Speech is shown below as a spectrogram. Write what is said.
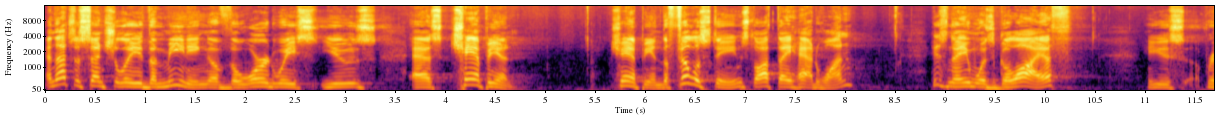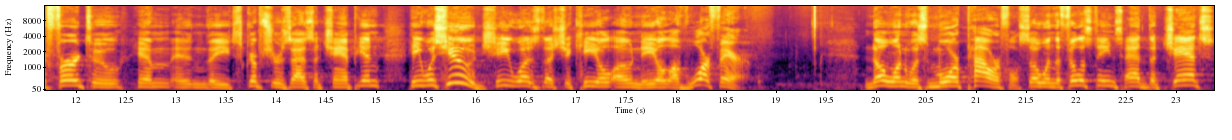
And that's essentially the meaning of the word we use as champion. Champion. The Philistines thought they had one. His name was Goliath. He's referred to him in the scriptures as a champion. He was huge. He was the Shaquille O'Neal of warfare. No one was more powerful. So when the Philistines had the chance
